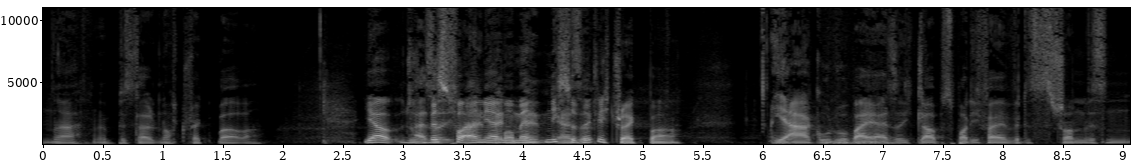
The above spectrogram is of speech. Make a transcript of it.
na, bist halt noch trackbarer. Ja, du also bist vor allem ja im Moment wenn, nicht also, so wirklich trackbar. Ja, gut, wobei, also ich glaube, Spotify wird es schon wissen,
